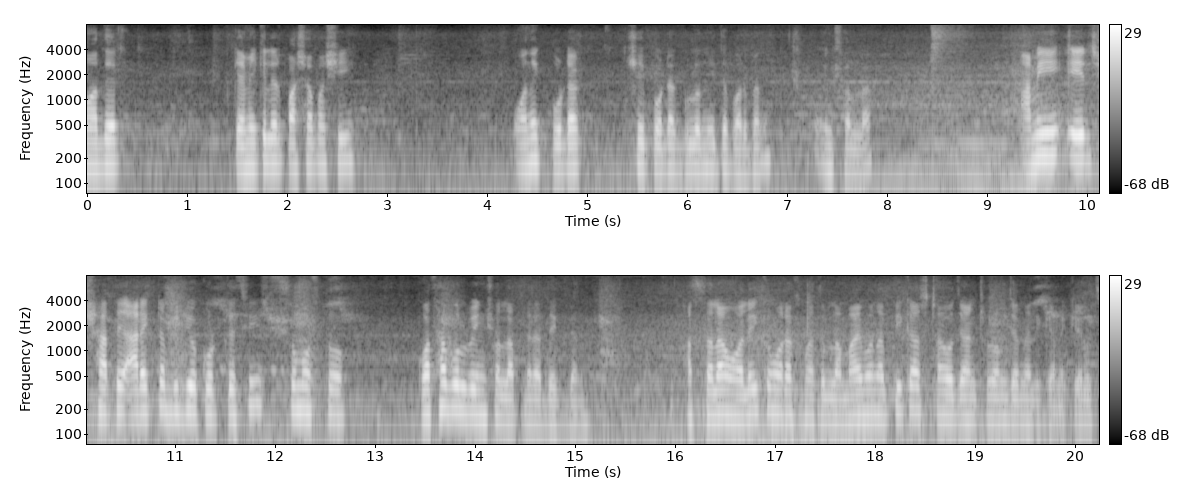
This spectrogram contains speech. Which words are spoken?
আমাদের কেমিক্যালের পাশাপাশি অনেক প্রোডাক্ট সেই প্রোডাক্টগুলো নিতে পারবেন, ইনশাল্লাহ। আমি এর সাথে আরেকটা ভিডিও করতেছি, সমস্ত কথা বলব ইনশাল্লাহ আপনারা দেখবেন। আসসালামু আলাইকুম রহমতুল্লাহ। মাইমনা পিকাস house and Ramzan Ali chemicals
